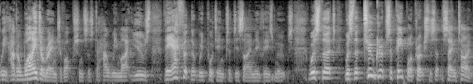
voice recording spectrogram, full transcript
we had a wider range of options as to how we might use the effort that we put into designing these MOOCs, was that, was that two groups of people approached us at the same time.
